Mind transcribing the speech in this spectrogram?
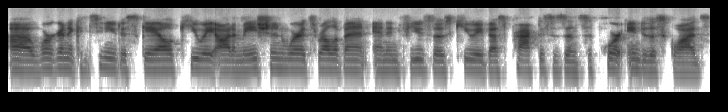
Uh, we're going to continue to scale QA automation where it's relevant and infuse those QA best practices and support into the squads.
